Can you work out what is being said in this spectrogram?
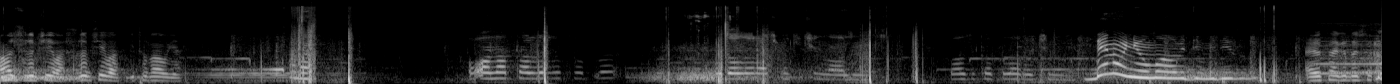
Aha şurada bir şey var. Şurada bir şey var. Git onu al gel. O anahtarları topla. Odaları açmak için lazım. Bazı kapılar açılmıyor. Ben oynuyorum abi videosunu. Evet arkadaşlar.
